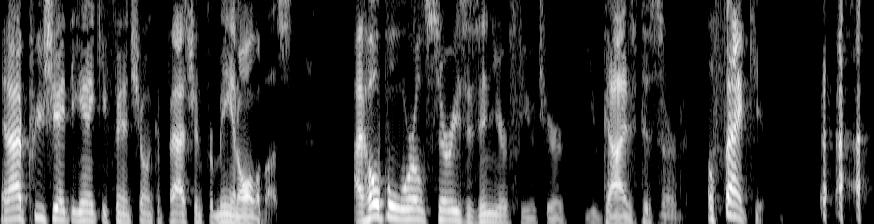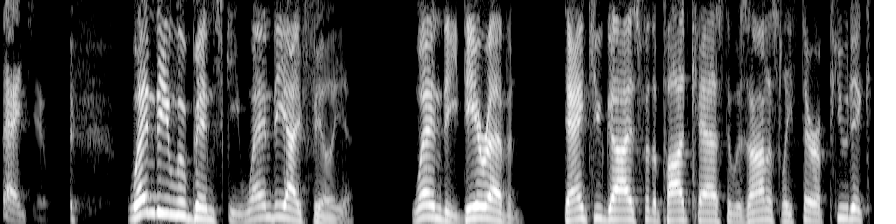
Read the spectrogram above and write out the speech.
And I appreciate the Yankee fan showing compassion for me and all of us. I hope a World Series is in your future. You guys deserve it. Well, thank you. thank you. Wendy Lubinsky. Wendy, I feel you. Wendy, dear Evan, thank you guys for the podcast. It was honestly therapeutic.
